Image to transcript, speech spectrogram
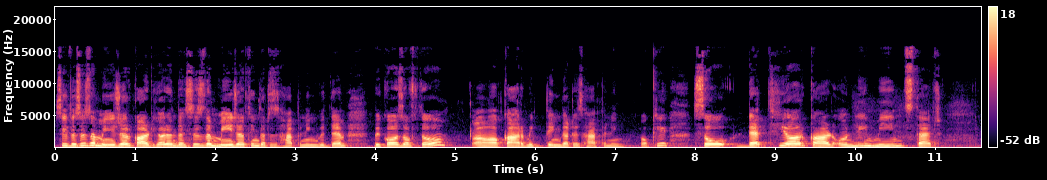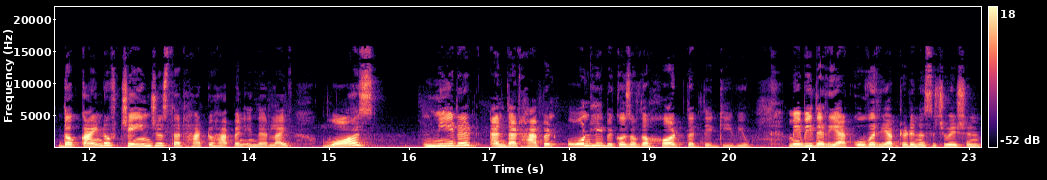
See this is a major card here and this is the major thing that is happening with them because of the uh, karmic thing that is happening okay? So death here card only means that the kind of changes that had to happen in their life was needed and that happened only because of the hurt that they gave you. Maybe they react overreacted in a situation.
